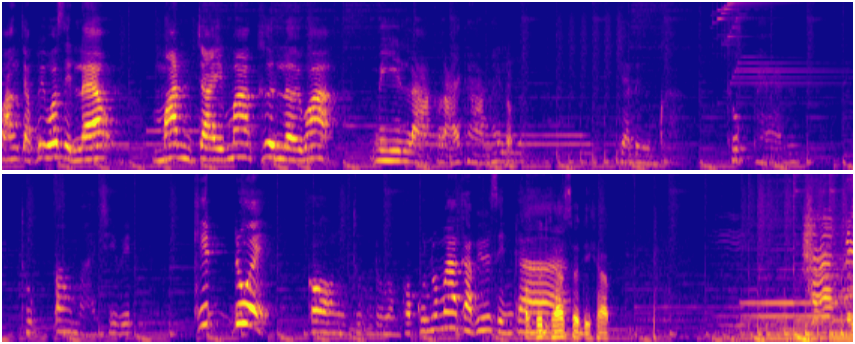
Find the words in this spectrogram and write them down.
ฟังจากพี่วสินทร์แล้ว มั่นใจมากขึ้นเลยว่ามีหลากหลายทางให้เลือกอย่าลืมค่ะ ทุกแผน ทุกเป้าหมายชีวิต คิดด้วยกองทุนรวม ขอบคุณมากๆค่ะพี่วสินทร์ขค่ะอบคุณครับ สวัสดีครับ Happy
